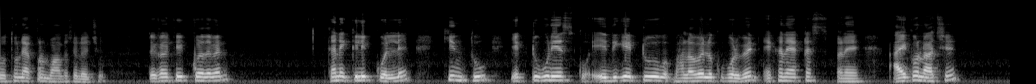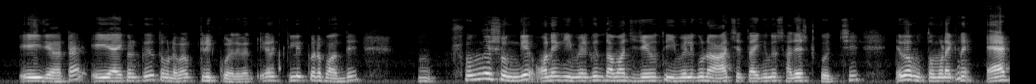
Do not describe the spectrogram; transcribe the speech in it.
নতুন অ্যাকাউন্ট বানাতে চলেছো। তো এখানে ক্লিক করে দেবেন। এখানে ক্লিক করলে কিন্তু একটুকুনি এদিকে একটু ভালোভাবে লক্ষ্য করবেন। এখানে একটা মানে আইকন আছে, এই জায়গাটা, এই আইকন কিন্তু তোমরা ক্লিক করে দেবেন। এখানে ক্লিক করার পর দিয়ে সঙ্গে সঙ্গে অনেক ইমেল কিন্তু আমার যেহেতু ইমেলগুলো আছে তাই কিন্তু সাজেস্ট করছে এবং তোমরা এখানে অ্যাড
